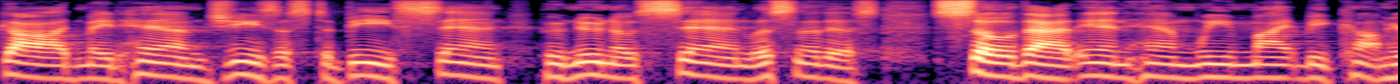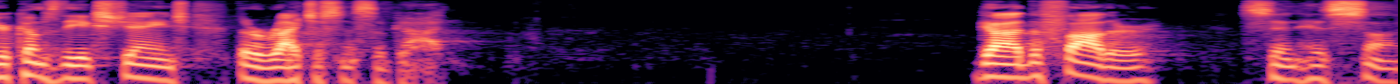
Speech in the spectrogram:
God made him, Jesus, to be sin who knew no sin. Listen to this. So that in him we might become, here comes the exchange, the righteousness of God. God the Father sent his Son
